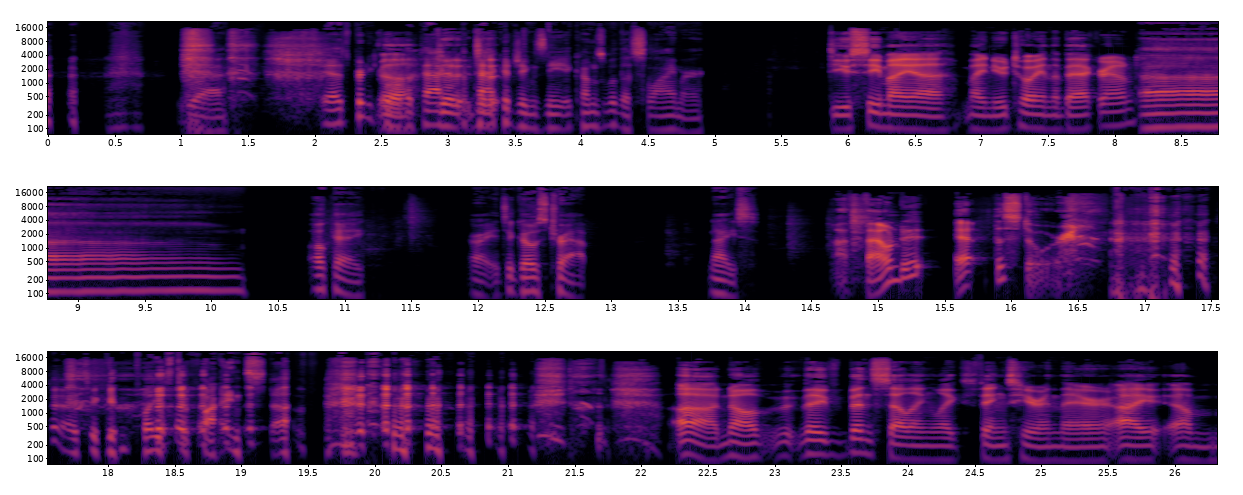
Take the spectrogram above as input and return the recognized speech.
yeah. Yeah, it's pretty cool. Uh, the, pack, did the it- did it- packaging's neat. It comes with a Slimer. Do you see my uh my new toy in the background? Um okay. All right, it's a ghost trap. Nice. I found it at the store. That's a good place to find stuff. uh no, they've been selling like things here and there. I um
